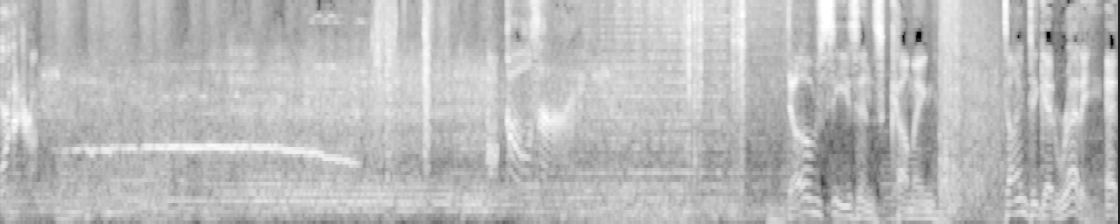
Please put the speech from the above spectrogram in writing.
or the drop. Bullseye. Dove season's coming. Time to get ready at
